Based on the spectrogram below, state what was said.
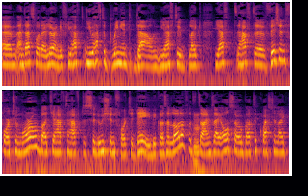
um, and that's what I learned. If you have to, you have to bring it down. You have to like you have to have the vision for tomorrow, but you have to have the solution for today. Because a lot of the mm. times I also got the question like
